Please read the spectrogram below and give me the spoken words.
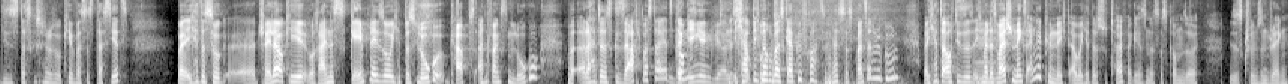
dieses das geschrieben hat, okay, was ist das jetzt? Weil ich hatte so äh, Trailer, okay, reines Gameplay so. Ich habe das Logo, gab es anfangs ein Logo? Da hat er das gesagt, was da jetzt Da kommt? ging irgendwie alles ich habe dich noch über Skype gefragt, so, ist das Panzer Dragoon? Weil ich hatte auch diese, ich meine, das Mhm. war ja schon längst angekündigt, aber ich hatte das total vergessen, dass das kommen soll. Dieses Crimson Dragon.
